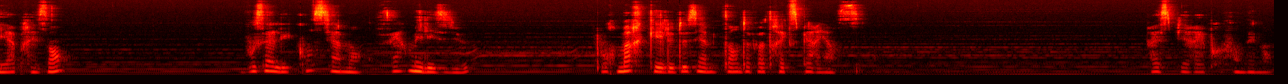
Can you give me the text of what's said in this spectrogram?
Et à présent, vous allez consciemment fermer les yeux pour marquer le deuxième temps de votre expérience. Respirez profondément.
